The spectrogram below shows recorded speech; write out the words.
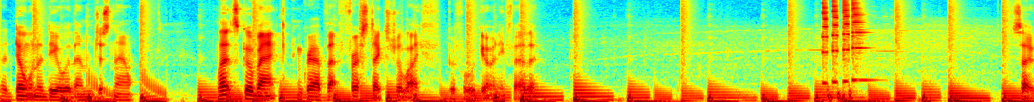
I don't want to deal with them just now. Let's go back and grab that first extra life before we go any further. So,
